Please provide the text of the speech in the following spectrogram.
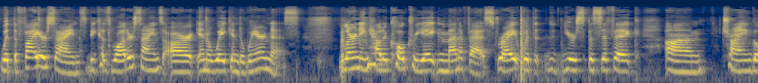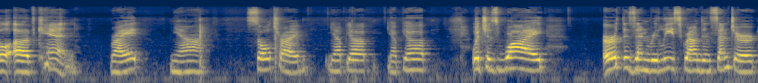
with the fire signs because water signs are in awakened awareness learning how to co-create and manifest right with your specific um, triangle of kin right? Yeah. Soul tribe. Yep, yep, yep, yep. Which is why Earth is in release, ground and center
